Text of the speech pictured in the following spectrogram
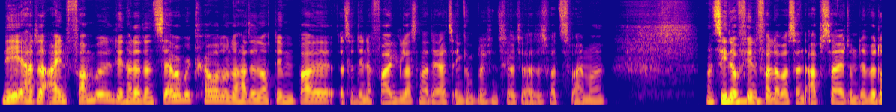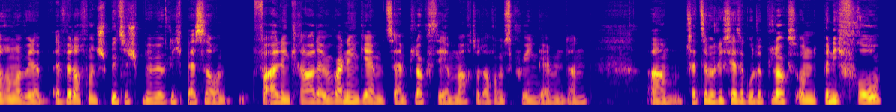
Nee, er hatte einen Fumble, den hat er dann selber recovered und dann hat er noch den Ball, also den er fallen gelassen hat, der als Incompletion zählte. Also es war zweimal. Man sieht auf jeden. Fall aber sein Upside und er wird auch immer wieder, er wird auch von Spiel zu Spiel wirklich besser und vor allen Dingen gerade im Running Game mit seinen Blocks, die er macht oder auch im Screen Game dann, ähm, setzt er wirklich sehr, sehr gute Blocks und bin ich froh,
